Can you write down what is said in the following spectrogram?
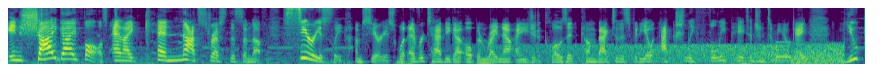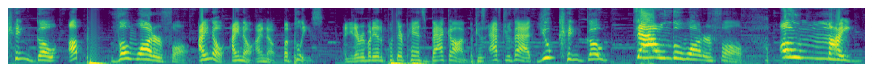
in Shy Guy Falls, and I cannot stress this enough. Seriously, I'm serious. Whatever tab you got open right now, I need you to close it, come back to this video, actually fully pay attention to me, okay? You can go up the waterfall. I know, I know, I know, but please, I need everybody to put their pants back on because after that, you can go down the waterfall. Oh my god!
